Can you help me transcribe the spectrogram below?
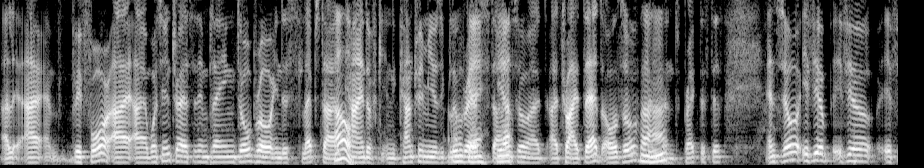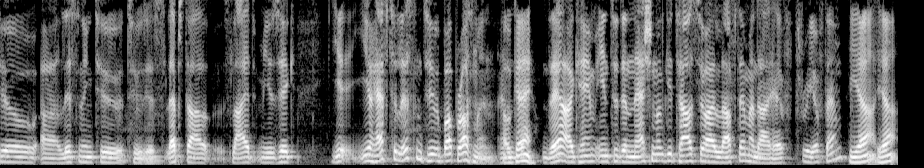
I, I, before I, I was interested in playing dobro in the slap style Oh. kind of in country music bluegrass Okay, style. yeah. So I, I tried that also Uh-huh. and, and practiced it. And so if you if you if you are listening to to this lap style slide music, you you have to listen to Bob Brozman. And Okay. There I came into the national guitars, so I love them, and I have three of them. Yeah, yeah.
